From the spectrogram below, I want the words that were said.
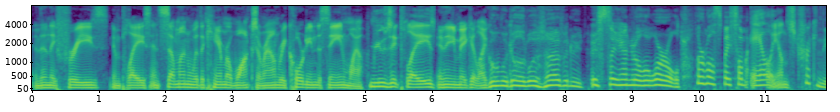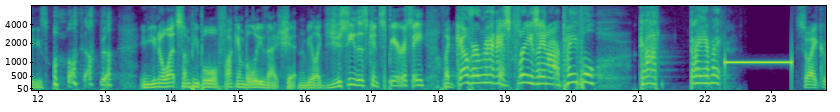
and then they freeze in place, and someone with a camera walks around recording the scene while music plays, and then you make it like, oh my god, what's happening? It's the end of the world. There must be some aliens tricking these. and you know what? Some people will fucking believe that shit and be like, did you see this conspiracy? The government is freezing our people. God damn it. So I, gr-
